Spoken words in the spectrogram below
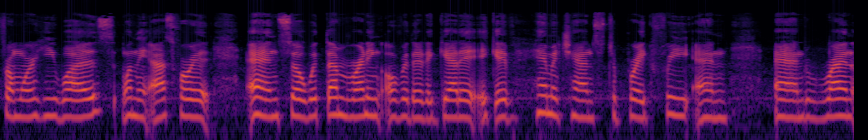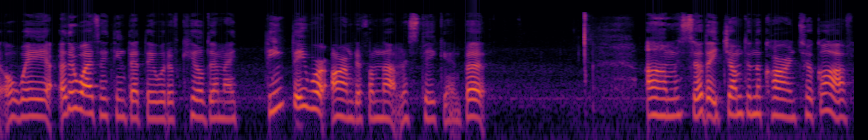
from where he was when they asked for it. And so with them running over there to get it, it gave him a chance to break free and and run away. Otherwise, I think that they would have killed him. I think they were armed if I'm not mistaken. But um, so they jumped in the car and took off.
